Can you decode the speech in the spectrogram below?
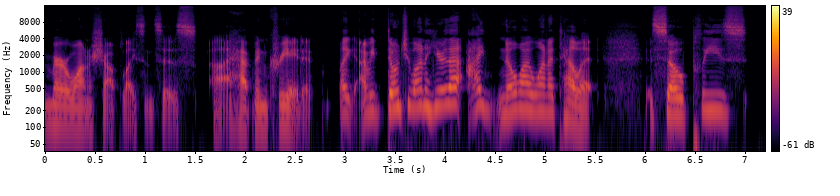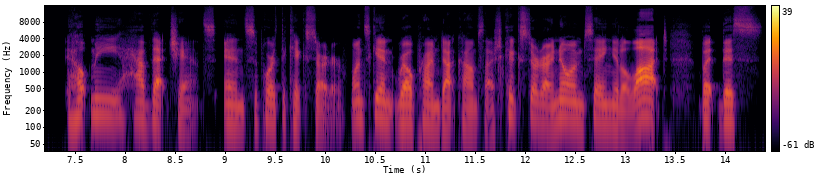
marijuana shop licenses uh, have been created. Like, I mean, don't you want to hear that? I know I want to tell it. So please help me have that chance and support the Kickstarter. Once again, relprime.com slash Kickstarter. I know I'm saying it a lot, but this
